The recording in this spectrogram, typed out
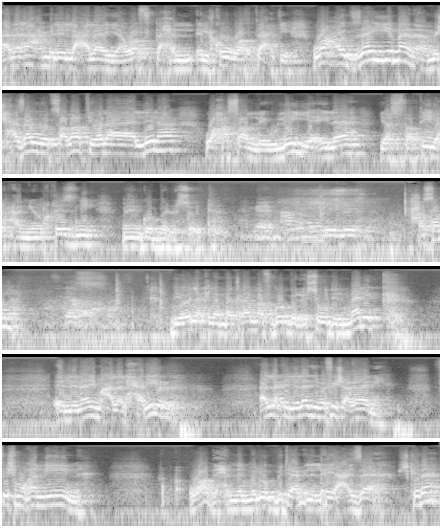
أنا أعمل اللي عليا وأفتح القوة بتاعتي. وأقعد زي ما أنا. مش هزود صلاتي ولا أقللها. وهصلي. وليا إله يستطيع أن ينقذني من جب الاسود حصل؟ بيقول لك لما اترمى في جب الأسود الملك اللي نايم على الحرير قال لك الليلة دي مفيش أغاني مفيش مغنيين. واضح إن الملوك بتعمل اللي هي عايزاه مش كده؟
